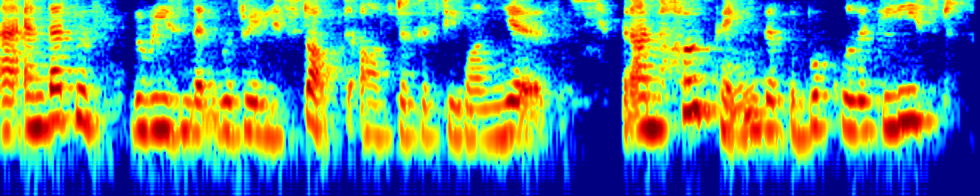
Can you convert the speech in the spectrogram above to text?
Uh, and that was the reason that it was really stopped after 51 years. But I'm hoping that the book will at least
